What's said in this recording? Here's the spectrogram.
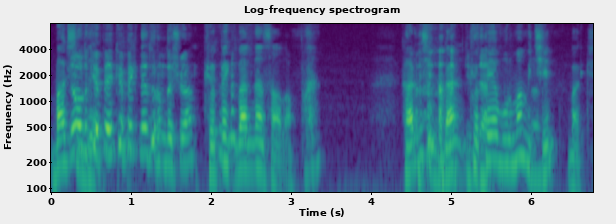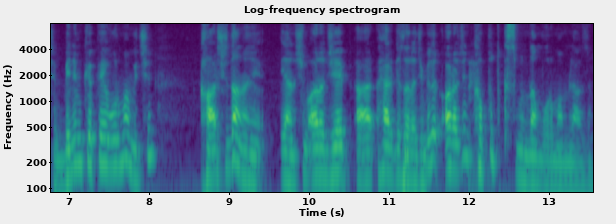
bak Ne şimdi oldu köpeğe? Köpek ne durumda şu an? Köpek benden sağlam. Kardeşim ben köpeğe vurmam için bak şimdi benim köpeğe vurmam için karşıdan hani yani şimdi aracı hep herkes aracı bilir. Aracın kaput kısmından vurmam lazım.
